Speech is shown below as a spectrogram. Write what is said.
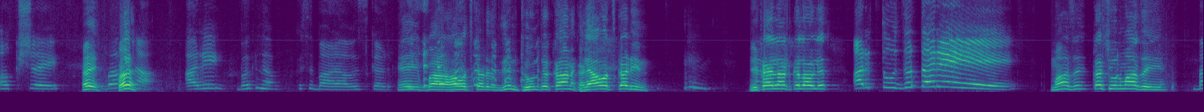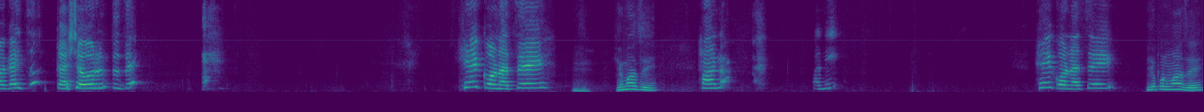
अक्षय बघ. ना. अरे बघ ना कसं बाळ आवाज काढ. ए बाळ आवाज काढ दिन ठेवून ते कान खाली आवाज काढीन. हे काय नाटक लावलेत? अरे तुझं तर माझं कशावर माझं बघायचं? कशावरून तुझे हे कोणाचे? हे माझं. आहे हा ना. आणि? हे कोणाचे? हे पण माझं. आहे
